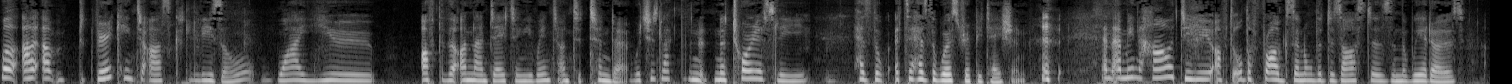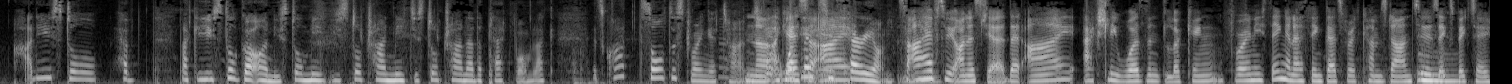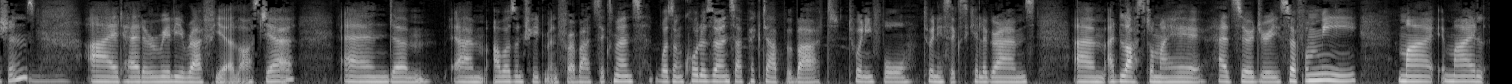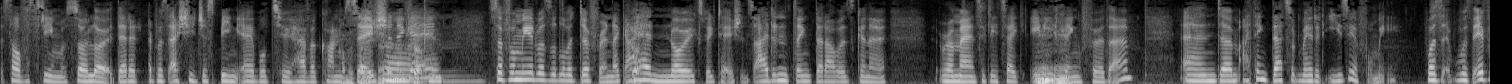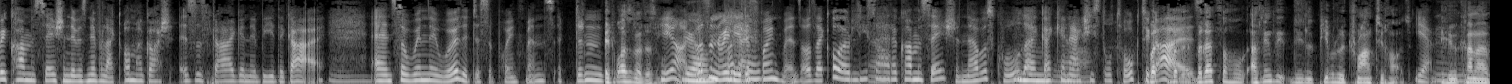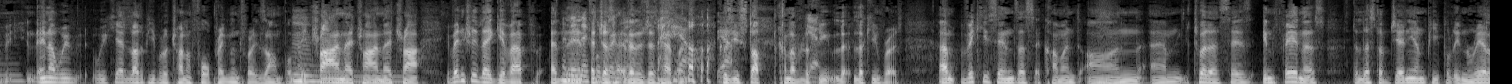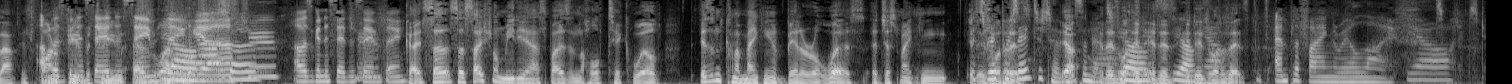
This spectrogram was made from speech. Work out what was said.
Well, I, I'm very keen to ask Liesel why you, after the online dating, you went onto Tinder, which is like the, notoriously has the it has the worst reputation. and I mean, how do you, after all the frogs and all the disasters and the weirdos, how do you still have like you still go on, you still meet, you still try and meet, you still try another platform? Like it's quite soul destroying at times. No, What okay, makes so you I carry on? So I have to be honest here that I actually wasn't looking for anything, and I think that's where it comes down to is Mm. expectations. I'd had a really rough year last year, and um, um, I was on treatment for about six months. Was on cortisone, so I picked up about 24, 26 kilograms. Um, I'd lost all my hair, had surgery. So for me, my my self esteem was so low that it, it was actually just being able to have a conversation, Conversation. Oh, again. So for me, it was a little bit different. Like I had no expectations. I didn't think that I was gonna romantically take anything further, and um, I think that's what made it easier for me. Was with every conversation, there was never like, "Oh my gosh, is this guy going to be the guy?" And so when there were the disappointments, it didn't. It wasn't a disappointment. Yeah, it Yeah. wasn't really Okay. a disappointment. I was like, "Oh, at least I had a conversation. That was cool. Like I can Yeah. actually still talk to But, guys." but, but that's the whole. I think the, these people who try too hard. Yeah. Who kind of, you know, we we hear a lot of people who are trying to fall pregnant, for example. And Mm-hmm. They try and they try and they try. Eventually, they give up, and, then then, it fall just then it just happens because Yeah. you stop kind of Yeah. looking loo- looking for it. Um, Vicky sends us a comment on um, Twitter. Says, in fairness, the list of genuine people in real life is far was and few going to say between the same as well. thing. Yeah. Yeah, So- True. I was going to say the same thing. Okay, so so social media, I suppose, in the whole tech world, isn't kind of making it better or worse. It's just making it It's is what it is. representative, Yeah, isn't it? It is what it, it is. Yeah. It is what it is. It's amplifying real life. Yeah. That's what it's doing.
